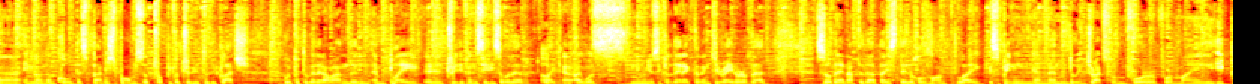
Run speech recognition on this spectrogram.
uh, in London called the Spanish Bombs, a tropical tribute to the Clash. We put together a band and, and play uh, three different cities over there. Like I, I was musical director and curator of that. So then after that, I stayed the whole month like spinning and, and doing tracks from for for my EP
